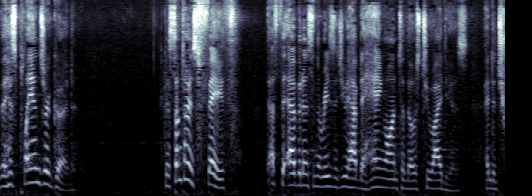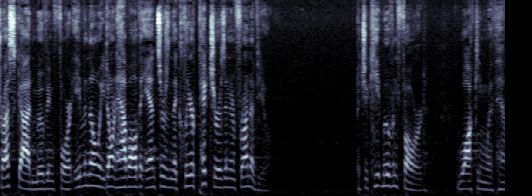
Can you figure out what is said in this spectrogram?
that His plans are good. Because sometimes faith that's the evidence and the reasons you have to hang on to those two ideas and to trust God moving forward, even though you don't have all the answers and the clear picture isn't in front of you. But you keep moving forward, walking with Him.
